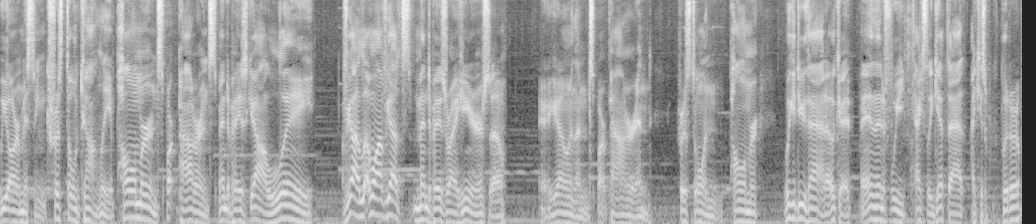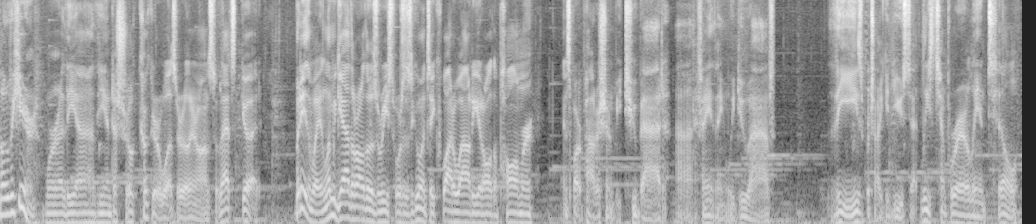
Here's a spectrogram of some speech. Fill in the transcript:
We are missing crystal, golly, polymer, and spark powder, and cement paste. Golly, I've got well, I've got cement paste right here. So there you go, and then spark powder and crystal and polymer. We could do that, okay. And then if we actually get that, I guess we could put it up over here, where the uh, the industrial cooker was earlier on, so that's good. But either way, let me gather all those resources. It's going to take quite a while to get all the polymer, and spark powder shouldn't be too bad. Uh, if anything, we do have these, which I could use at least temporarily until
